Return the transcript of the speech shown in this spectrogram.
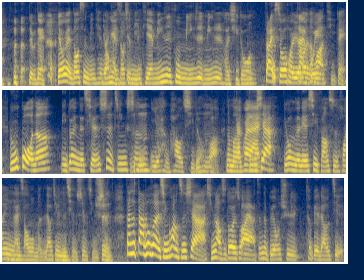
对不对？永远都是明天，永远都是明天，明日复明日，明日何其多。嗯、再说回原本的话题，对，如果呢？你对你的前世今生也很好奇的话，那么底下有我们的联系方式，欢迎你来找我们了解你的前世今生。是，但是大部分的情况之下，邢老师都会说：“哎呀，真的不用去特别了解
